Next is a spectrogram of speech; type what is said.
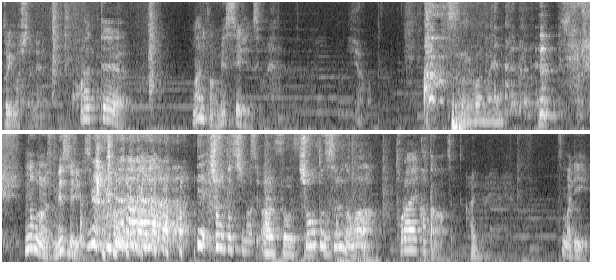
と言いましたよね。これって何かのメッセージですよね。いや。それはないそんなことないです。メッセージです。よ で衝突しますよね。あそうそう衝突するのは捉え方なんですよ。はいはい。つまり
